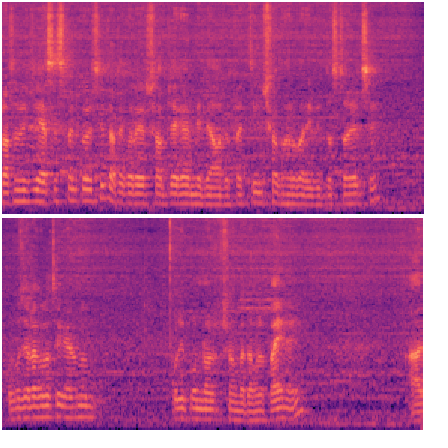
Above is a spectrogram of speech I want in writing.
প্রাথমিক যে অ্যাসেসমেন্ট করেছি, তাতে করে সব জায়গায় মিলে আমাদের প্রায় তিনশো ঘরবাড়ি বিধ্বস্ত হয়েছে। উপজেলাগুলো থেকে এখনও পরিপূর্ণ সংবাদ আমরা পাই নাই। আর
